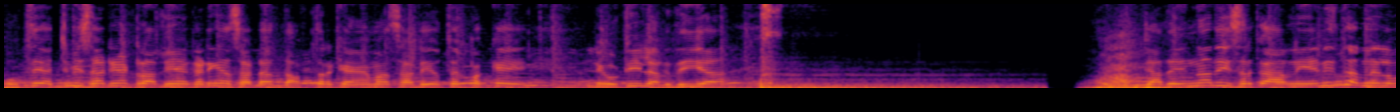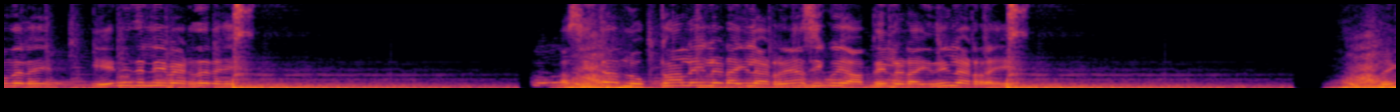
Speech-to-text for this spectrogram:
ਉੱਥੇ ਅੱਜ ਵੀ ਸਾਡੀਆਂ ਟਰਾਲੀਆਂ ਖੜੀਆਂ ਸਾਡਾ ਦਫ਼ਤਰ ਕਾਇਮ ਆ, ਸਾਡੇ ਉੱਥੇ ਪੱਕੇ ਡਿਊਟੀ ਲੱਗਦੀ ਆ। ਜਦ ਇਹਨਾਂ ਦੀ ਸਰਕਾਰ ਨਹੀਂ, ਇਹ ਨਹੀਂ ਧਰਨੇ ਲਾਉਂਦੇ ਰਹੇ, ਇਹ ਨਹੀਂ ਦਿੱਲੀ ਬੈਠਦੇ ਰਹੇ। ਅਸੀਂ ਤਾਂ ਲੋਕਾਂ ਲਈ ਲੜਾਈ ਲੜ ਰਹੇ ਹਾਂ, ਅਸੀਂ ਕੋਈ ਆਪਦੀ ਲੜਾਈ ਨਹੀਂ ਲੜ ਰਹੇ। ਨਹੀਂ,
